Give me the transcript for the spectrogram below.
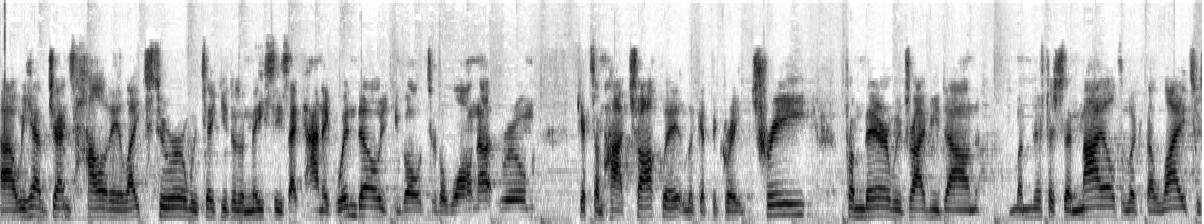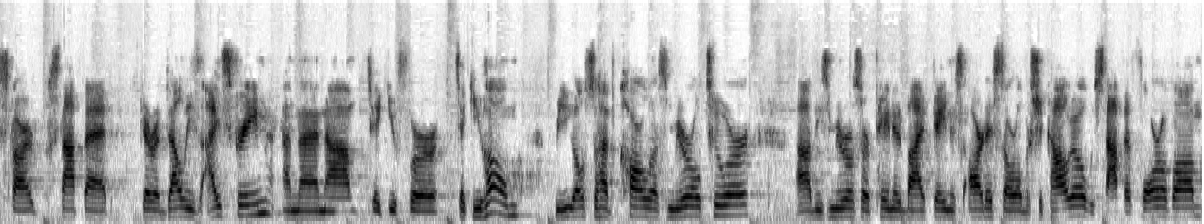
uh, we have Jen's Holiday Lights Tour. We take you to the Macy's iconic window. You can go to the Walnut Room, get some hot chocolate, look at the great tree. From there, we drive you down Magnificent Mile to look at the lights. We start stop at Ghirardelli's Ice Cream, and then um, take you for take you home. We also have Carla's Mural Tour. Uh, these murals are painted by famous artists all over Chicago. We stop at four of them.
